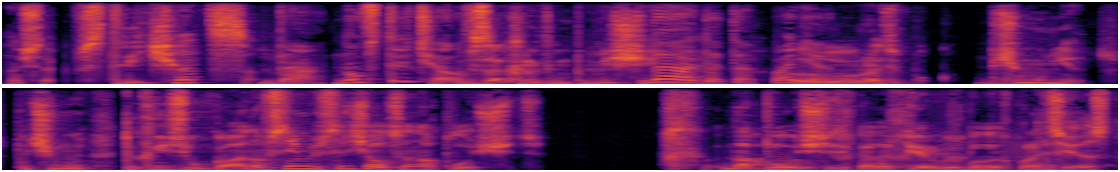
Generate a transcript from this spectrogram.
Значит так, встречаться? Да, ну встречался. В закрытом помещении? Да, да, да, понятно. Ну, ради бога. Да. Почему нет? Почему? Так и Зюганов с ними встречался на площади на площади, когда первый был их протест,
